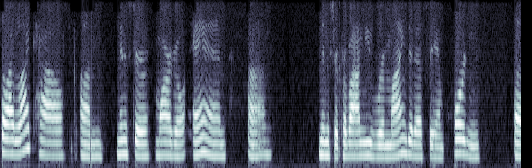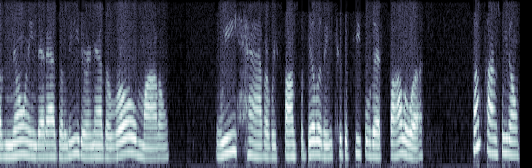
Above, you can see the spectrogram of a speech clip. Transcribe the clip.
So I like how um, Minister Margot and um, Minister Carvon, you reminded us the importance of knowing that as a leader and as a role model, we have a responsibility to the people that follow us. Sometimes we don't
